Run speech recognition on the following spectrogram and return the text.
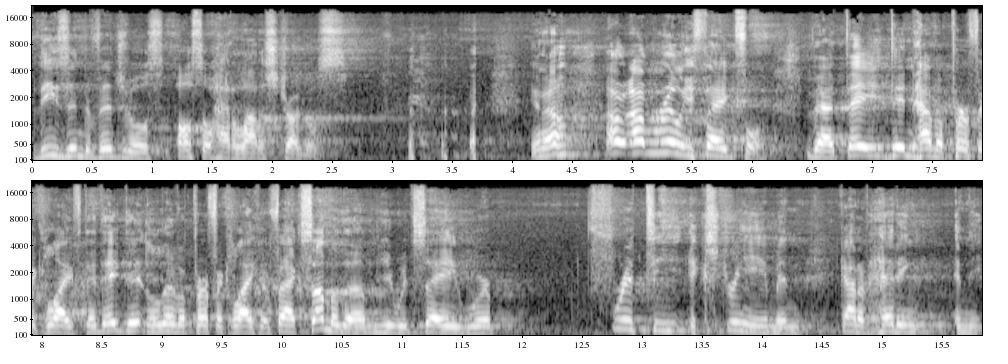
these individuals also had a lot of struggles. You know, I'm really thankful that they didn't have a perfect life, that they didn't live a perfect life. In fact, some of them you would say were pretty extreme and kind of heading in the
